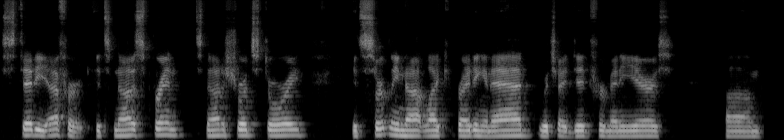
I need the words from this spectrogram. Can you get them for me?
steady effort. It's not a sprint. It's not a short story. It's certainly not like writing an ad, which I did for many years. Um,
